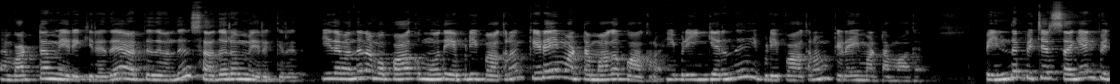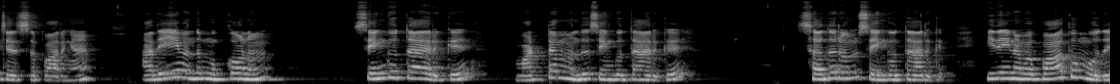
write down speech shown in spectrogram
வட்டம் இருக்கிறது அடுத்தது வந்து சதுரம் இருக்கிறது. இதை வந்து நம்ம பார்க்கும்போது எப்படி பார்க்குறோம்? கிடைமட்டமாக பார்க்குறோம். இப்படி இங்கேருந்து இப்படி பார்க்குறோம் கிடைமட்டமாக. இப்போ இந்த பிக்சர் செகண்ட் பிக்சர்ஸை பாருங்கள் அதே வந்து முக்கோணம் செங்குத்தாக இருக்குது வட்டம் வந்து செங்குத்தாக இருக்குது சதுரம் செங்குத்தாக இருக்குது இதை நம்ம பார்க்கும்போது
